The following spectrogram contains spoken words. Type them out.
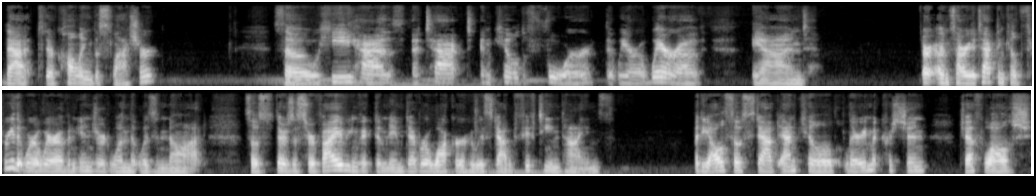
that they're calling the slasher. So he has attacked and killed four that we are aware of, and or I'm sorry, attacked and killed three that we're aware of, and injured one that was not. So there's a surviving victim named Deborah Walker who was stabbed 15 times but he also stabbed and killed Larry McChristian, Jeff Walsh,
